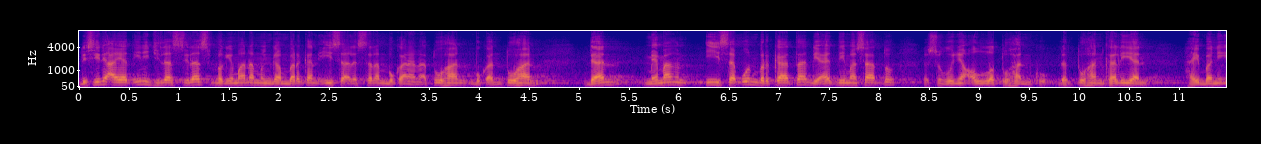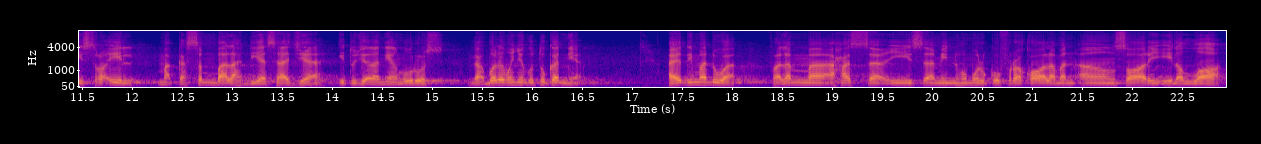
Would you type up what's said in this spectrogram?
Di sini ayat ini jelas-jelas bagaimana menggambarkan Isa AS bukan anak Tuhan, bukan Tuhan. Dan memang Isa pun berkata di ayat 51, sesungguhnya Allah Tuhanku dan Tuhan kalian, hai Bani Israel, maka sembahlah dia saja, itu jalan yang lurus, nggak boleh menyekutukannya. Ayat 52, falamma ahassa Isa minhumul kufra qala man ansari ilallah,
